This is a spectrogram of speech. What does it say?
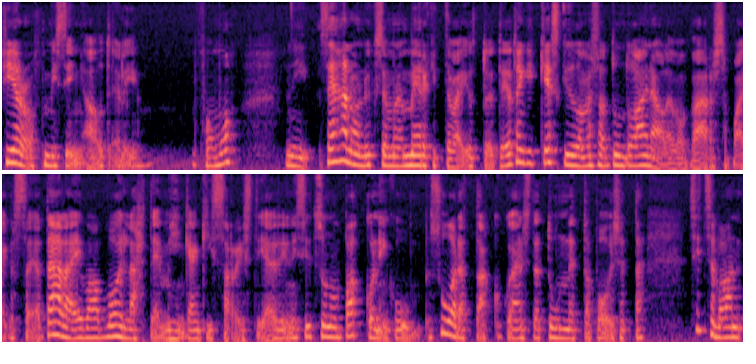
fear of missing out, eli FOMO, niin sehän on yksi semmoinen merkittävä juttu, että jotenkin Keski-Suomessa tuntuu aina olevan väärässä paikassa, ja täällä ei vaan voi lähteä mihinkään kissaristiäisiin, niin sit sun on pakko niinku suodattaa koko ajan sitä tunnetta pois, että sit se vaan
